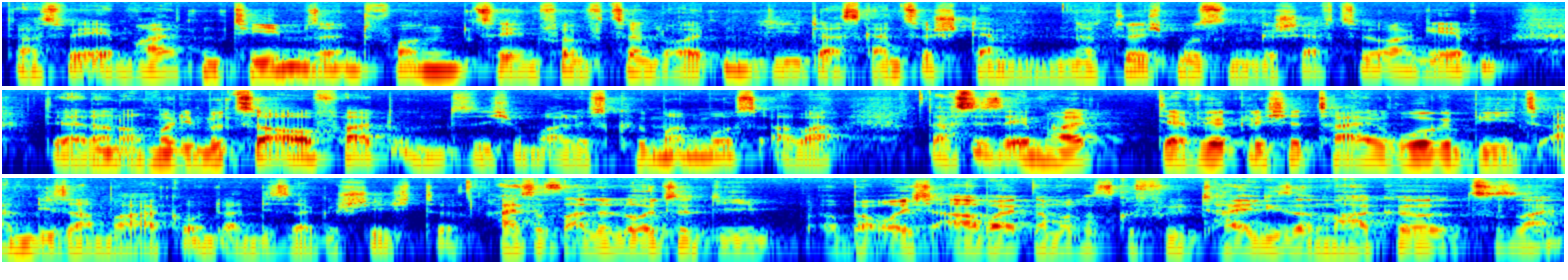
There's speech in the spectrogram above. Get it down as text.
dass wir eben halt ein Team sind von 10, 15 Leuten, die das Ganze stemmen. Natürlich muss es einen Geschäftsführer geben, der dann auch mal die Mütze aufhat und sich um alles kümmern muss, aber das ist eben halt der wirkliche Teil Ruhrgebiet an dieser Marke und an dieser Geschichte. Heißt das, alle Leute, die bei euch arbeiten, haben auch das Gefühl, Teil dieser Marke zu sein?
